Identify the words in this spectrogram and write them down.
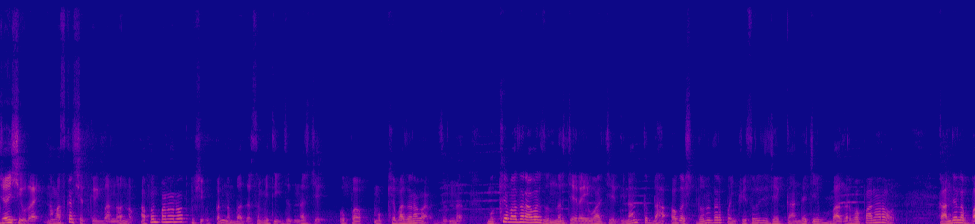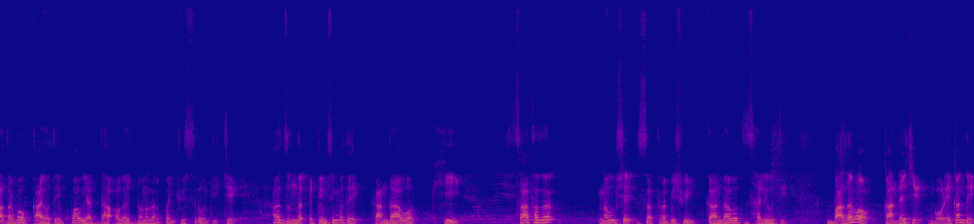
जय शिवराय. नमस्कार शेतकरी बांधवांनो. आपण पाहणार आहोत कृषी उत्पन्न बाजार समिती जुन्नरचे उप मुख्य बाजार आवार जुन्नर. मुख्य बाजार आवार जुन्नरचे रविवारचे दिनांक दहा ऑगस्ट दोन हजार पंचवीस रोजीचे कांद्याचे बाजारभाव पाहणार आहोत. कांद्याला बाजारभाव काय होते पाहूयात दहा ऑगस्ट दोन हजार पंचवीस रोजीचे. आज जुन्नर ए पी एम सीमध्ये कांदा आवक ही सात हजार नऊशे सतरा पिशवी कांदा आवक झाली होती. बाजारभाव कांद्याचे गोळे कांदे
